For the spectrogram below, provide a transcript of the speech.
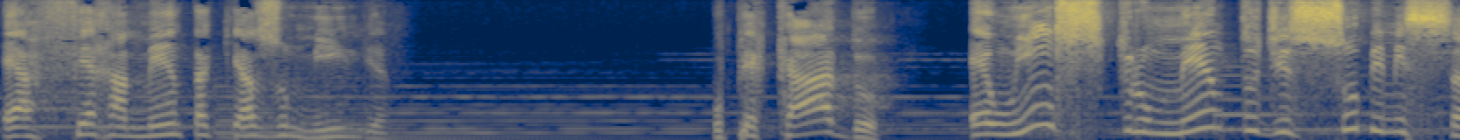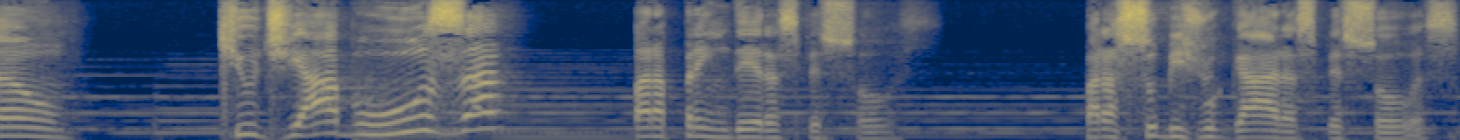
é a ferramenta que as humilha. O pecado é o instrumento de submissão que o diabo usa para prender as pessoas, para subjugar as pessoas.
